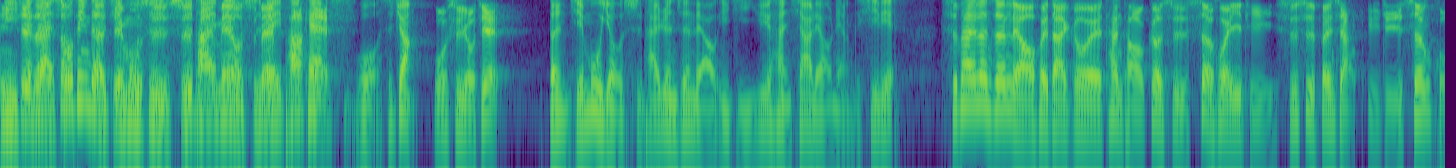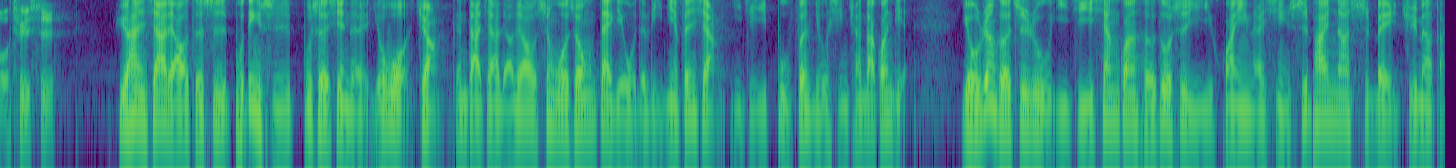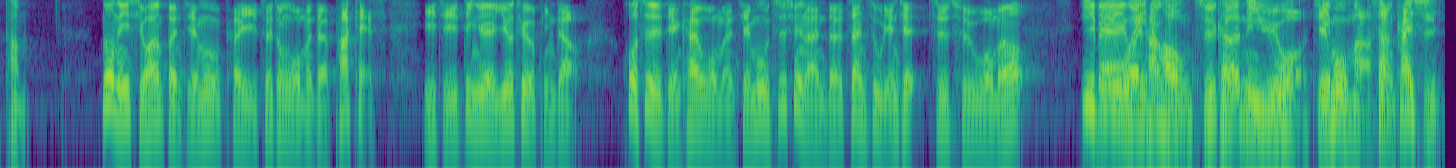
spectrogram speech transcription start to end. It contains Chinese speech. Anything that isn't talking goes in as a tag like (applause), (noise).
你现在收听的节目是《十排没有十杯》Podcast，我是 John，我是有健。本节目有十排认真聊以及约翰瞎聊两个系列。十排认真聊会带各位探讨各式社会议题、时事分享以及生活趣事。约翰瞎聊则是不定时、不设限的，由我 John 跟大家聊聊生活中带给我的理念分享以及部分流行穿搭观点。有任何置入以及相关合作事宜，欢迎来信十排拿十倍 gmail.com。若你喜欢本节目，可以追踪我们的 Podcast，以及订阅 YouTube 频道，或是点开我们节目资讯栏的赞助连接支持我们哦。一杯为糖红，只可你与我。节目马上开始。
